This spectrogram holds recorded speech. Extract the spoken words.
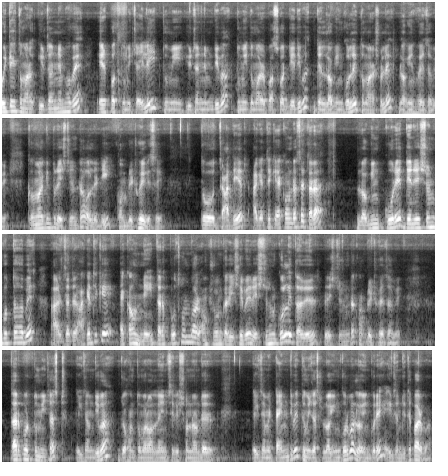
ওইটাই তোমার ইউজার নেম হবে। এরপর তুমি চাইলেই তুমি ইউজার নেম দিবা, তুমি তোমার পাসওয়ার্ড দিয়ে দিবা দেন লগ ইন করলেই তোমার আসলে লগ ইন হয়ে যাবে। তোমার কিন্তু রেজিস্ট্রেশনটা অলরেডি কমপ্লিট হয়ে গেছে। তো যাদের আগে থেকে অ্যাকাউন্ট আছে তারা লগ ইন করে দেন রেজিস্ট্রেশন করতে হবে। আর যাদের আগে থেকে অ্যাকাউন্ট নেই, তারা প্রথমবার অংশগ্রহণকারী হিসেবে রেজিস্ট্রেশন করলেই তাদের রেজিস্ট্রেশনটা কমপ্লিট হয়ে যাবে। তারপর তুমি জাস্ট এক্সাম দিবা। যখন তোমার অনলাইন সিলেকশন রাউন্ডের এক্সামের টাইম দিবে, তুমি জাস্ট লগ ইন করবা লগ ইন করে এক্সাম দিতে পারবা।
